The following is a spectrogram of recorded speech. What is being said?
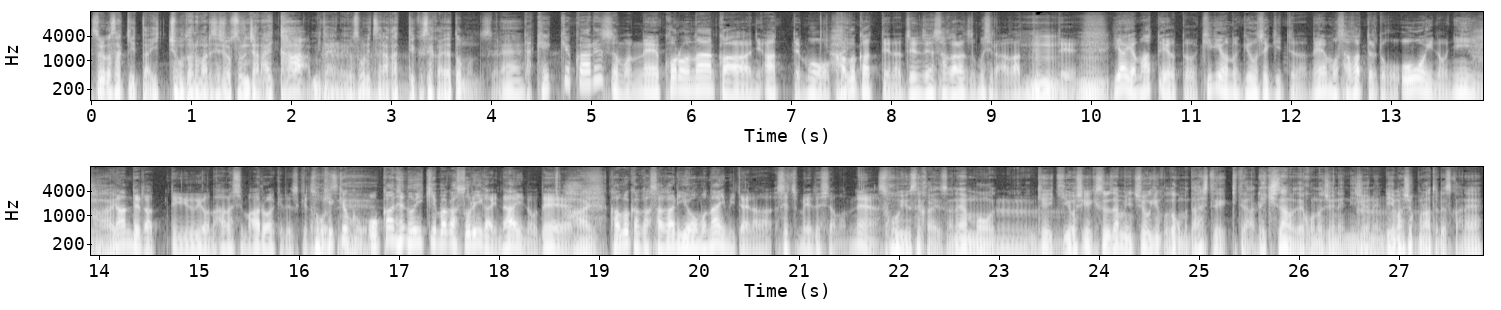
それがさっき言った1兆ドルまで成長するんじゃないかみたいな予想につながっていく世界だと思うんですよね。だ結局あれですもんね、コロナ禍にあっても、い。株価っていうのは全然下がらず、むしろ上がっていって、いやいや、待てよと、企業の業績っていうのはね、もう下がってるとこ多いのに、はい。なんでだっていうような話もあるわけですけど、結局、お金の行き場がそれ以外ないので、はい、株価が下がりようもないみたいな説明でしたもんね。そういう世界ですよね、もう景気を刺激するために中央銀行どこも出してきた歴史なので、この10年、20うん。年、リーマンショックの後ですかね、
